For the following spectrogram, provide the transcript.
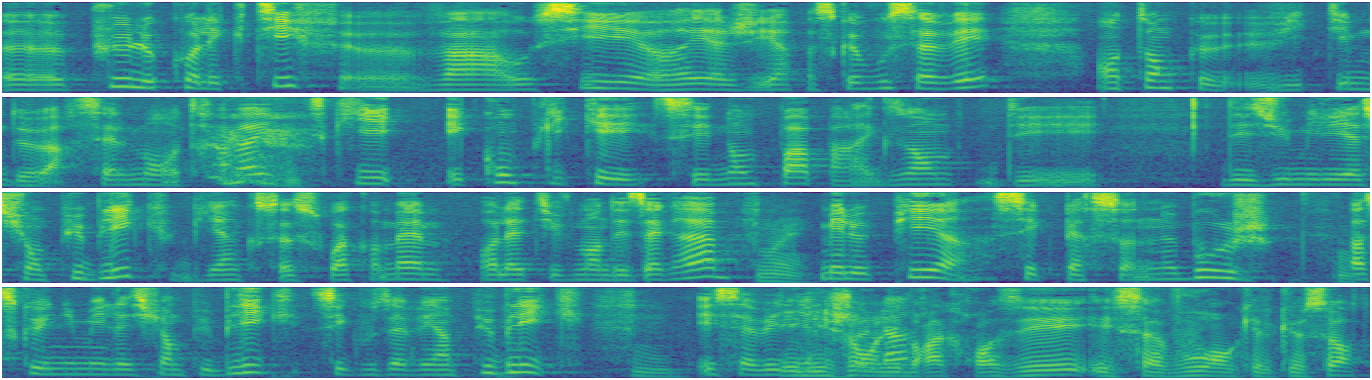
euh, plus le collectif euh, va aussi réagir. Parce que vous savez, en tant que victime de harcèlement au travail, ce qui est compliqué, c'est non pas par exemple des des humiliations publiques, bien que ce soit quand même relativement désagréable. Mais le pire, c'est que personne ne bouge. Parce qu'une humiliation publique, c'est que vous avez un public. Hmm. Et ça veut et les gens ont les bras croisés et savourent en quelque sorte.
